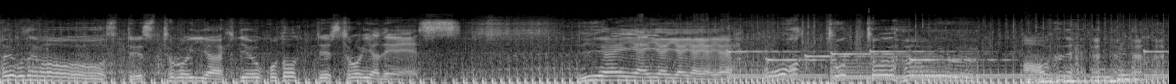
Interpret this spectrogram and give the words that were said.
はようございます。デストロイヤー秀夫ことデストロイヤーです。いやいやいやいやいやいやおっとっと。危ね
